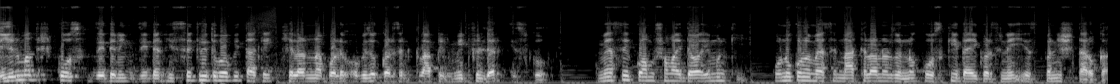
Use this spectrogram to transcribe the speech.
রিয়াল মাদ্রিদ কোচ জিদানিং জিদান ইচ্ছাকৃতভাবে তাকে খেলার না বলে অভিযোগ করেছেন ক্লাবটির মিডফিল্ডার ইসকো। ম্যাচে কম সময় দেওয়া এমনকি কোনো কোনো ম্যাচে না খেলানোর জন্য কোচকে দায়ী করেছেন এই স্প্যানিশ তারকা।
